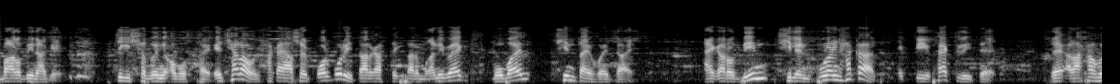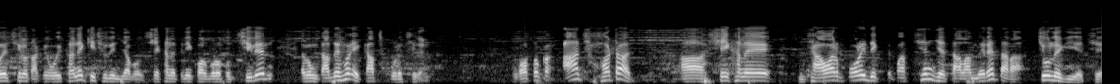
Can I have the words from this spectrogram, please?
বারো দিন আগে। চিকিৎসাধীন অবস্থায়। এছাড়াও ঢাকায় আসার পরপরই তার কাছ থেকে তার মানিব্যাগ মোবাইল ছিনতাই হয়ে যায়। এগারো দিন ছিলেন পুরান ঢাকার একটি ফ্যাক্টরিতে রাখা হয়েছিল তাকে ওইখানে কিছুদিন যাবত সেখানে তিনি কর্মরত ছিলেন এবং তাদের হয়ে কাজ করেছিলেন। গতকাল আজ হঠাৎ সেখানে যাওয়ার পরে দেখতে পাচ্ছেন যে তালা মেরে তারা চলে গিয়েছে।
